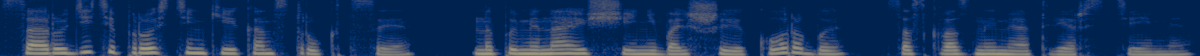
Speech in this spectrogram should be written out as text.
Соорудите простенькие конструкции, напоминающие небольшие коробы со сквозными отверстиями.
